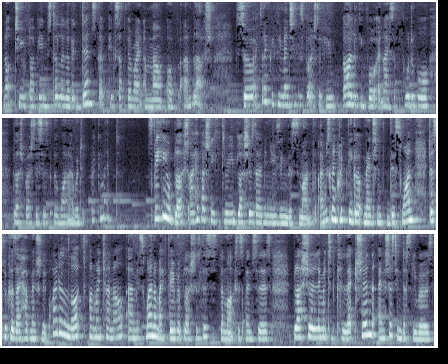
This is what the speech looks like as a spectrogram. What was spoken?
not too fluffy and it's still a little bit dense that picks up the right amount of um, blush. So I thought I'd quickly mention this brush. If you are looking for a nice affordable blush brush this is the one I would recommend Speaking of blush, I have actually three blushes that I've been using this month. I'm just going to quickly go mention this one just because I have mentioned it quite a lot on my channel. Um, it's one of my favorite blushes. This is the Marks & Spencer's Blusher Limited Collection and it's just in Dusky Rose.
